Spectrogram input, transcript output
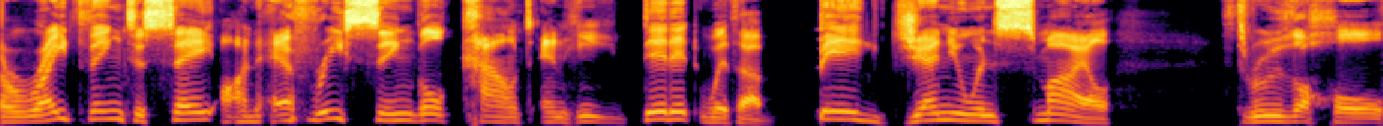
the right thing to say on every single count. And he did it with a big, genuine smile through the whole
